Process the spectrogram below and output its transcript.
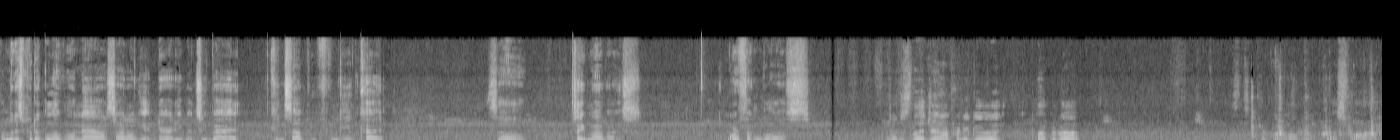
I'm gonna just put a glove on now so I don't get dirty, but too bad. Couldn't stop you from getting cut. So, take my advice. Wear fucking gloves. You know, just let it drain out pretty good. Wipe it up dripping a little bit, but that's fine.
